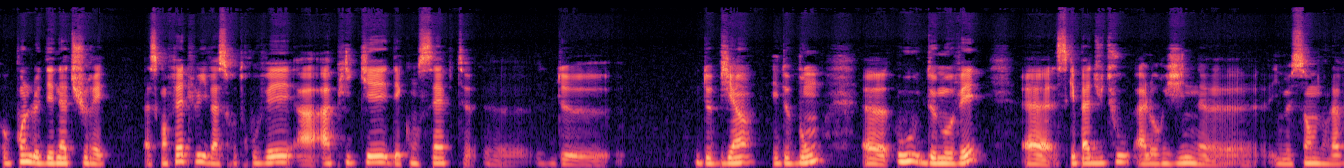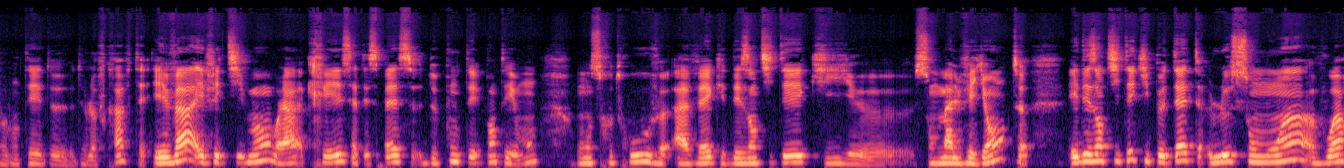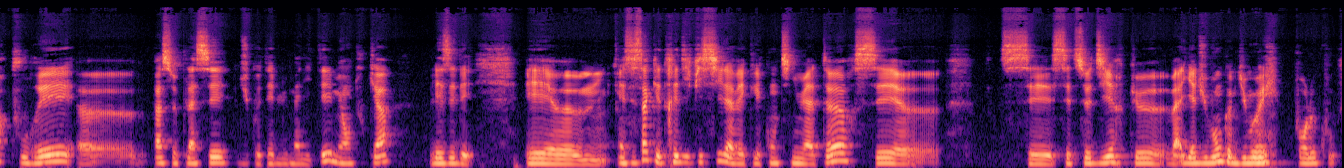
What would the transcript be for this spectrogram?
au point de le dénaturer parce qu'en fait, lui, il va se retrouver à appliquer des concepts euh, de, de bien et de bon euh, ou de mauvais, euh, ce qui n'est pas du tout à l'origine, il me semble, dans la volonté de, de, Lovecraft, et va effectivement voilà créer cette espèce de panthéon où on se retrouve avec des entités qui sont malveillantes et des entités qui peut-être le sont moins, voire pourraient pas se placer du côté de l'humanité, mais en tout cas les aider. Et, et c'est ça qui est très difficile avec les continuateurs, c'est c'est de se dire que bah, il y a du bon comme du mauvais pour le coup.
